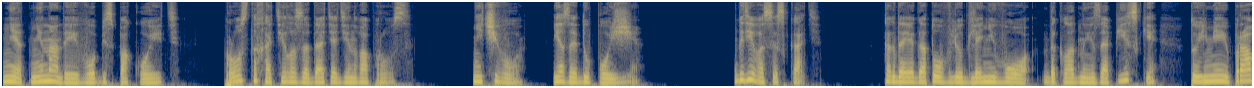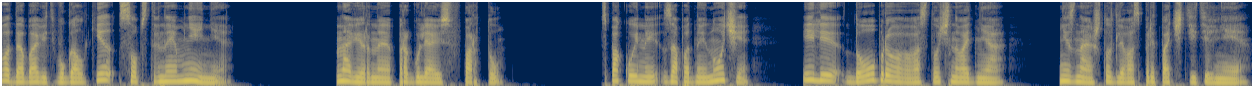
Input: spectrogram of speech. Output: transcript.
Нет, не надо его беспокоить. Просто хотела задать один вопрос. Ничего, я зайду позже. Где вас искать? Когда я готовлю для него докладные записки, то имею право добавить в уголке собственное мнение. Наверное, прогуляюсь в порту спокойной западной ночи или доброго восточного дня. Не знаю, что для вас предпочтительнее».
